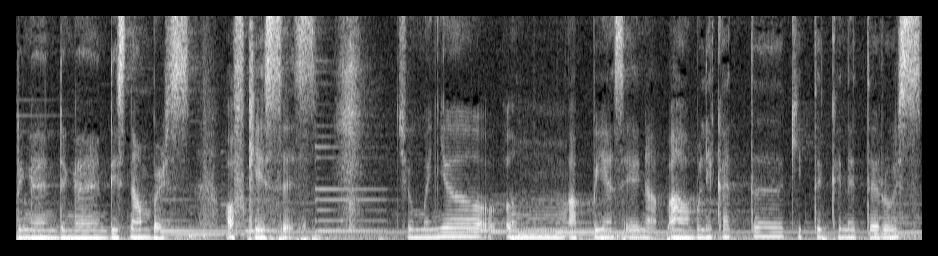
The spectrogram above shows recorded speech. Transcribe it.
dengan dengan these numbers of cases Cumanya um, apa yang saya nak uh, boleh kata kita kena terus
